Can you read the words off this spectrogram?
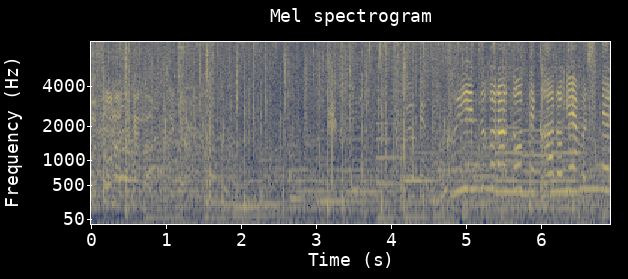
物騒な事件が続いてるクイーンズブラッドってカードゲーム知ってる？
